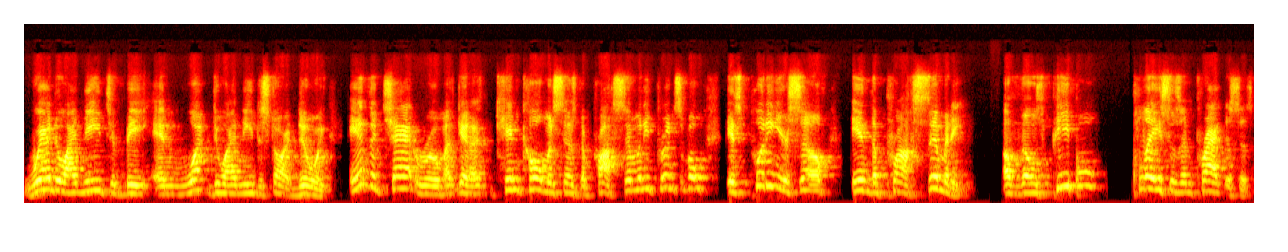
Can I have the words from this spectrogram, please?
Where do I need to be? And what do I need to start doing? In the chat room, again, uh, Ken Coleman says the proximity principle is putting yourself in the proximity of those people, places, and practices.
